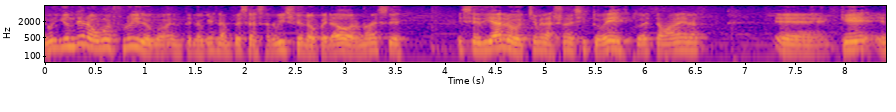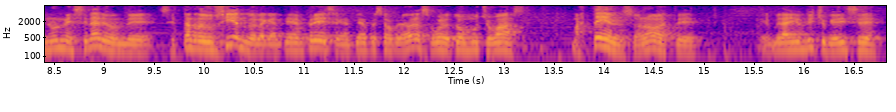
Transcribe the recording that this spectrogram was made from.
un diálogo muy fluido entre lo que es la empresa de servicio y el operador, ¿no? Ese, ese diálogo, che, mira, yo necesito esto de esta manera, eh, que en un escenario donde se están reduciendo la cantidad de empresas, la cantidad de empresas operadoras, se vuelve todo mucho más, más tenso, ¿no? Este, eh, hay un dicho que dice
